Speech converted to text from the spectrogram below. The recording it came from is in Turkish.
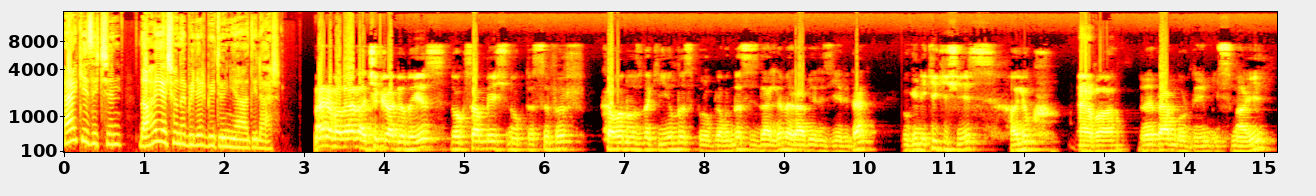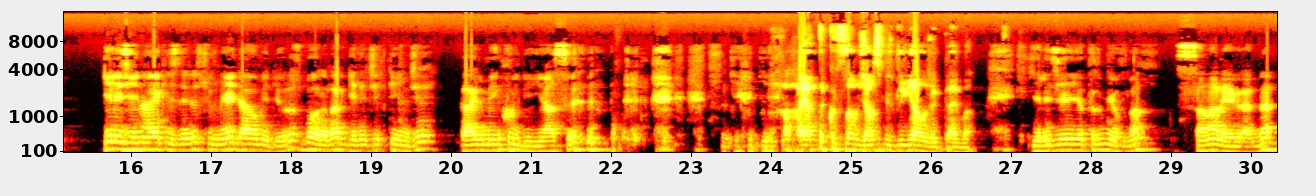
herkes için daha yaşanabilir bir dünya diler. Merhabalar, Açık Radyo'dayız. 95.0 Kavanoz'daki Yıldız programında sizlerle beraberiz yeniden. Bugün iki kişiyiz. Haluk Merhaba. ve ben buradayım İsmail. Geleceğin ayak izlerini sürmeye devam ediyoruz. Bu aralar gelecek deyince gayrimenkul dünyası. Hayatta kurtulamayacağımız bir dünya olacak galiba. Geleceğe yatırım yapılan sanal evrenden,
